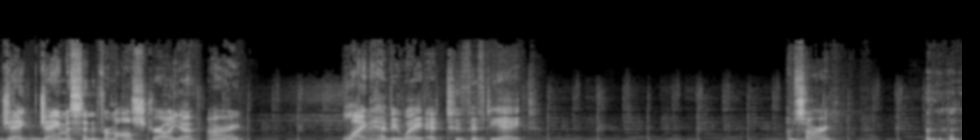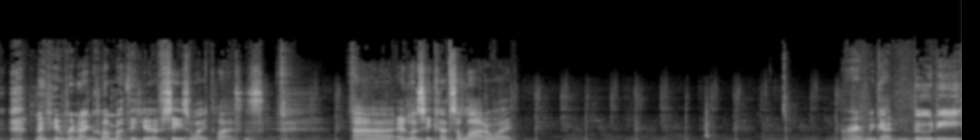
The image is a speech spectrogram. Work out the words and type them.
Jake Jameson from Australia. All right. Light heavyweight at 258. I'm sorry. Maybe we're not going by the UFC's weight classes. Uh, unless he cuts a lot of weight. All right, we got Booty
